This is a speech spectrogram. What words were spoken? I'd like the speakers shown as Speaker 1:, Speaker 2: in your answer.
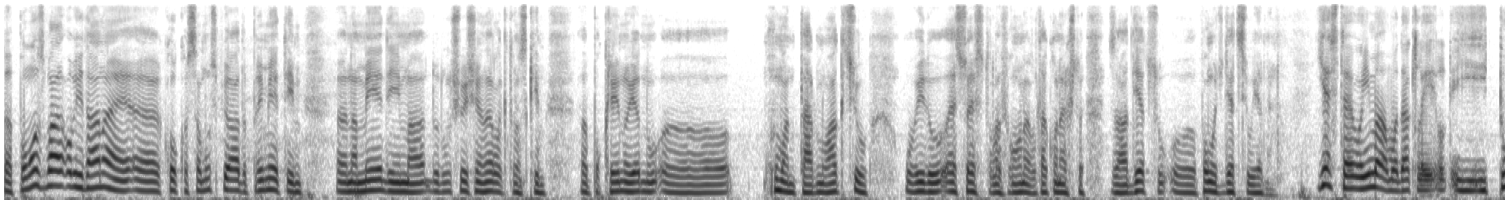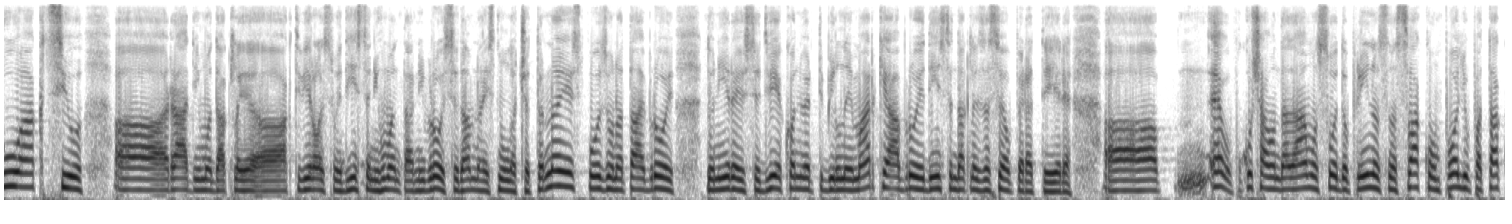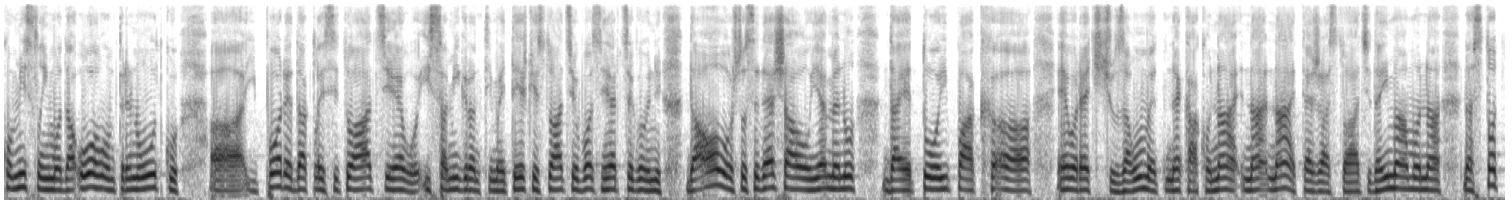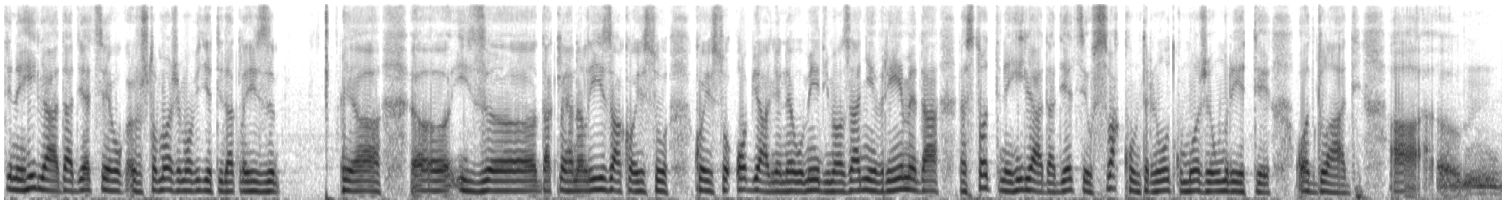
Speaker 1: E, pomozba ovih dana je, e, koliko sam uspio da primijetim e, na medijima, doduše više na elektronskim, pokrenuo jednu humanitarnu akciju u vidu SOS telefona ili tako nešto za djecu, pomoć djeci u Jemenu.
Speaker 2: Jeste, evo imamo dakle i, i tu akciju, a, radimo dakle, aktivirali smo jedinstveni humanitarni broj 17014, pozivu na taj broj doniraju se dvije konvertibilne marke, a broj jedinstven dakle za sve operatere. A, evo, pokušavamo da damo svoj doprinos na svakom polju, pa tako mislimo da u ovom trenutku a, i pored dakle situacije evo i sa migrantima i teške situacije u Bosni i Hercegovini, da ovo što se dešava u Jemenu, da je to ipak, a, evo reći ću, za umet nekako naj, naj, naj najteža situacija, da imamo na, na stotine hiljada djece, što možemo vidjeti dakle, iz E, iz e, dakle analiza koje su koje su objavljene u medijima u zadnje vrijeme da na stotine hiljada djece u svakom trenutku može umrijeti od gladi. A, e,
